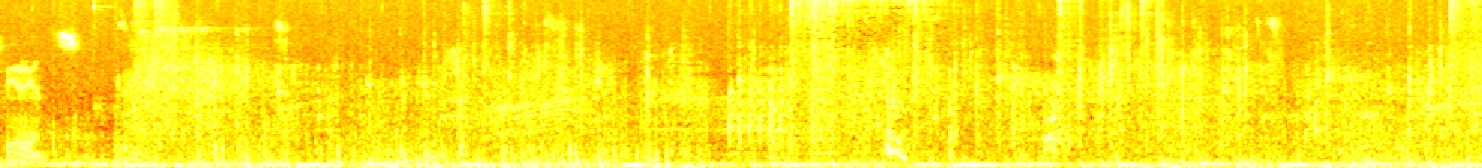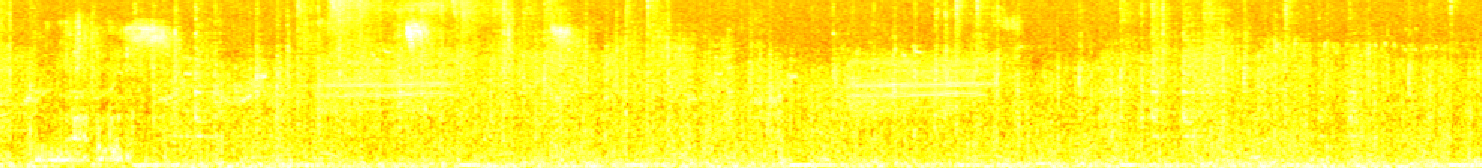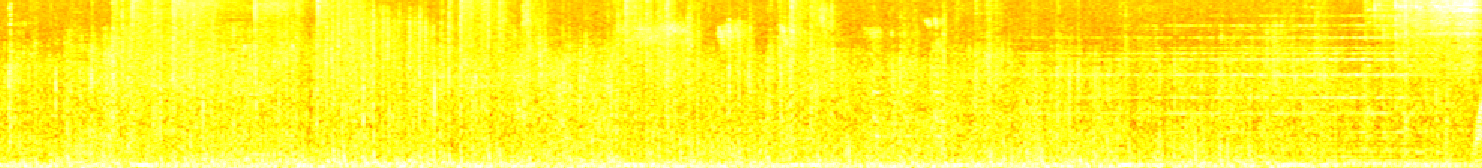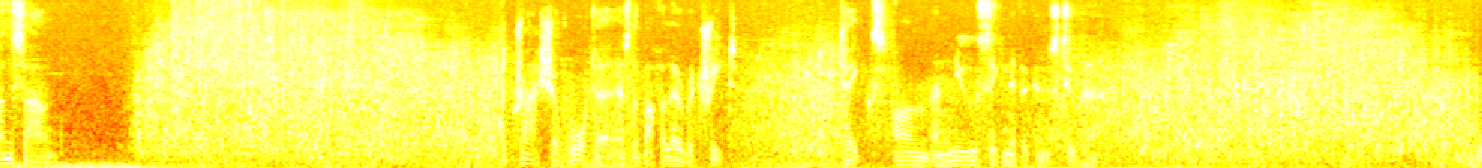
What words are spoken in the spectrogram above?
Experience. Sound. The crash of water as the buffalo retreat takes on a new significance to her.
